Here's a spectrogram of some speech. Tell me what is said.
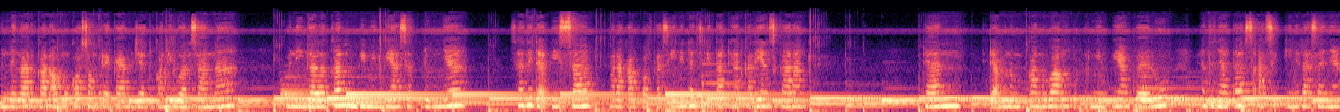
mendengarkan omong kosong mereka yang menjatuhkan di luar sana, meninggalkan mimpi-mimpi yang sebelumnya, saya tidak bisa merekam podcast ini dan cerita dengan kalian sekarang. Dan tidak menemukan ruang untuk bermimpi yang baru yang ternyata seasik ini rasanya.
